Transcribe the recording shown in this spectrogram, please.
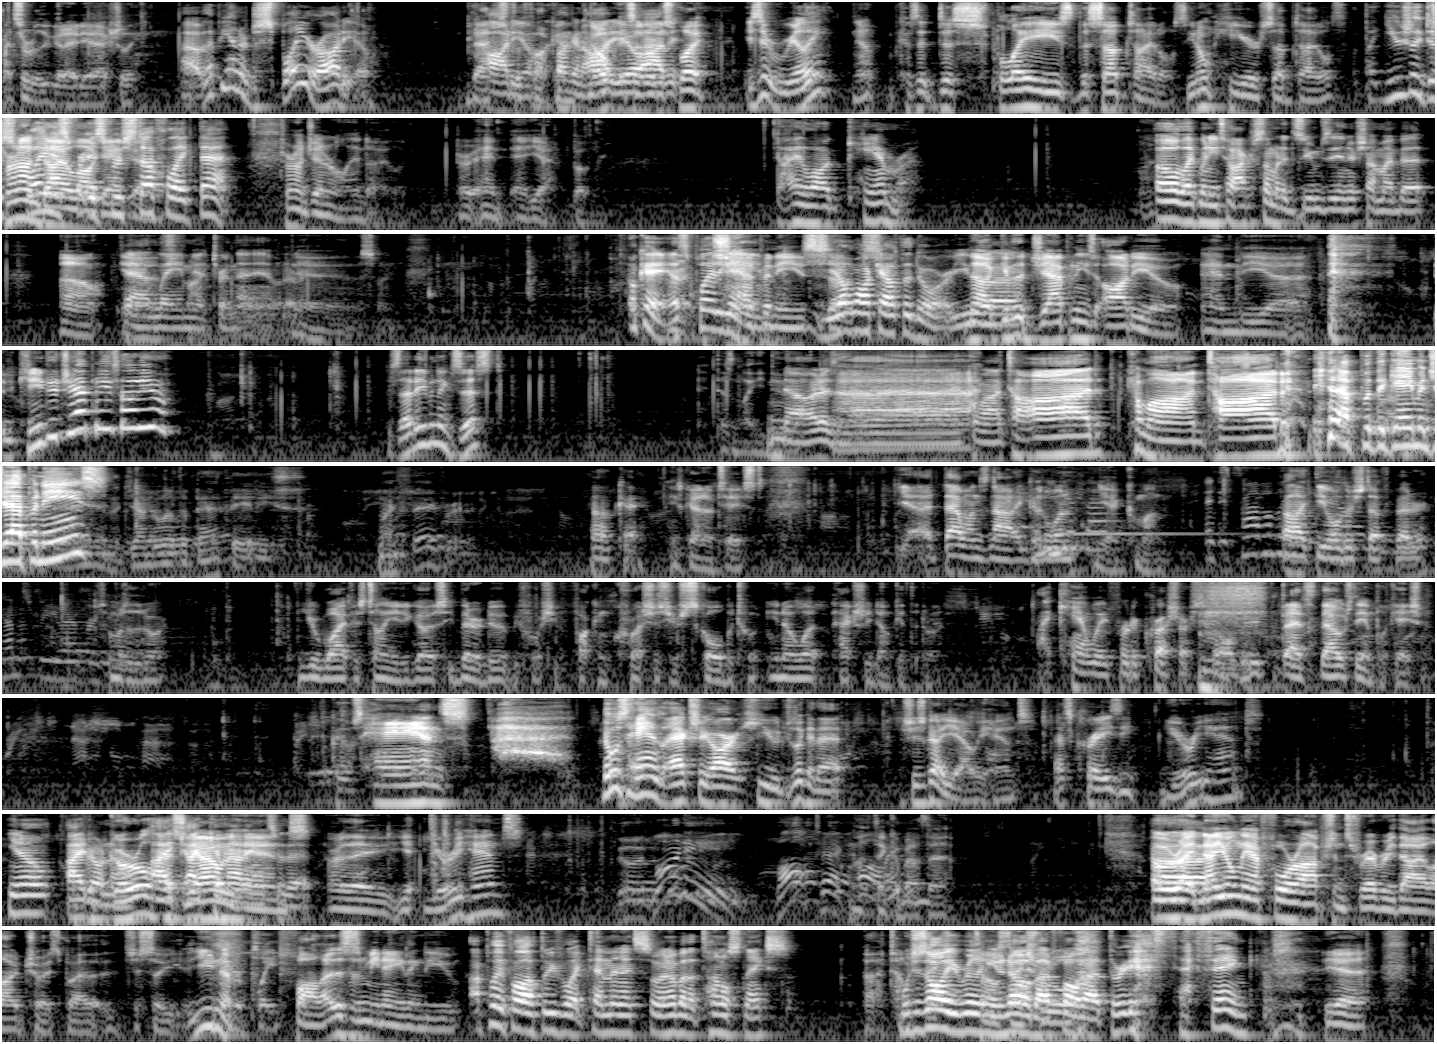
That's a really good idea, actually. Uh, would that be under display or audio? That's Audio, fucking, fucking nope, audio, It's under display. Is it really? Yep, because it displays the subtitles. You don't hear subtitles. But usually Turn on display is for, is for stuff general. like that. Turn on general and dialogue, or and, and yeah, both. Dialogue camera. Oh, like when you talk to someone, it zooms in or something. I bet. Oh, Yeah, that's lame. Yeah, turn that in. Whatever. Yeah, yeah. Okay, let's Alright, play the game. Japanese You don't walk out the door. You, no, uh, give the Japanese audio and the. Uh... Can you do Japanese audio? Does that even exist? It doesn't let you do No, it doesn't. Ah. Come on, Todd. Come on, Todd. Yeah, put the game in Japanese. In the jungle of the Bat Babies. My favorite. Okay. He's got no taste. Yeah, that one's not a good one. Yeah, come on. It's probably I like the older stuff better. comes for Someone's at the door. Your wife is telling you to go, so you better do it before she fucking crushes your skull between. You know what? Actually, don't get the door. I can't wait for her to crush our skull, dude. That's that was the implication. Look at those hands. Those hands actually are huge. Look at that. She's got yaoi hands. That's crazy. Yuri hands? You know, I don't a know. girl has I yaoi cannot hands. answer that. Are they y- Yuri hands? Good morning, Vault-Tec I'm gonna think about that. All right, Uh, now you only have four options for every dialogue choice. By the, just so you, you never played Fallout. This doesn't mean anything to you. I played Fallout 3 for like 10 minutes, so I know about the tunnel snakes, Uh, Tunnel which is all you really need to know about rule. Fallout 3, I think. Yeah,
